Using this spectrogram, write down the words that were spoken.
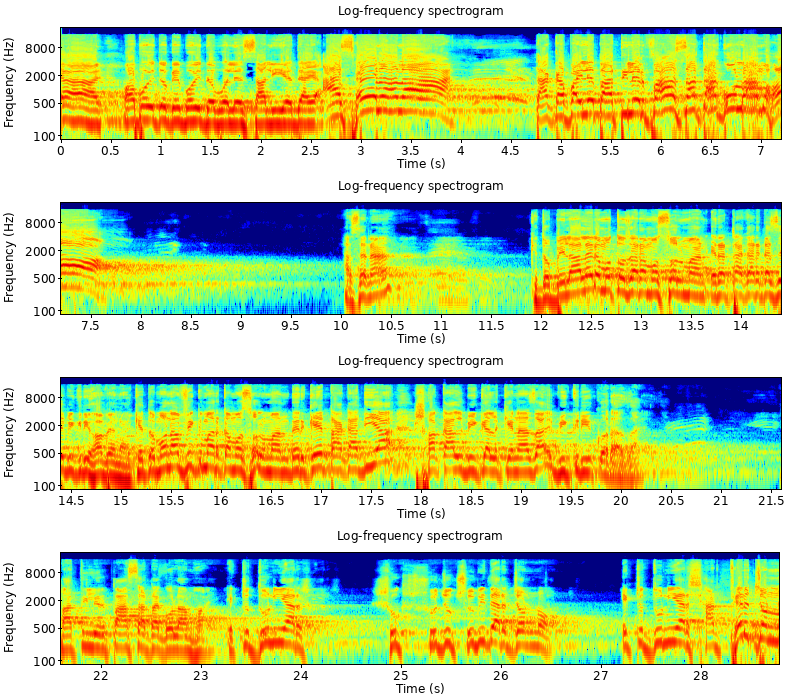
দেয়, অবৈধকে বৈধ বলে চালিয়ে দেয়। আছে না না টাকা পাইলে বাতিলের পাঁচ গোলাম হ আছে না? কিন্তু বেলালের মতো যারা মুসলমান, এরা টাকার কাছে বিক্রি হবে না। কিন্তু মোনাফিক মার্কা মুসলমানদেরকে টাকা দিয়া সকাল বিকাল কেনা যায়, বিক্রি করা যায়। বাতিলের পাঁচাটা গোলাম হয়। একটু দুনিয়ার সুখ, সুযোগ সুবিধার জন্য, একটু দুনিয়ার স্বার্থের জন্য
